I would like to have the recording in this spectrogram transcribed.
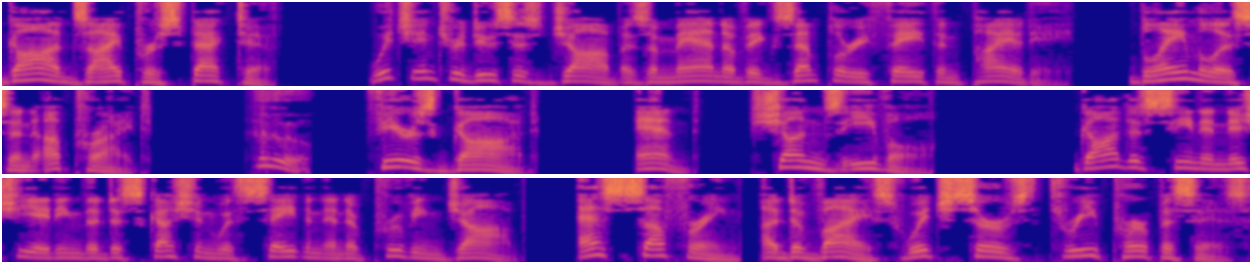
God's eye perspective, which introduces Job as a man of exemplary faith and piety, blameless and upright who fears God and shuns evil. God is seen initiating the discussion with Satan and approving Job's suffering, a device which serves three purposes,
